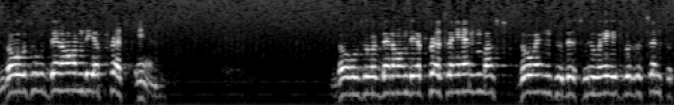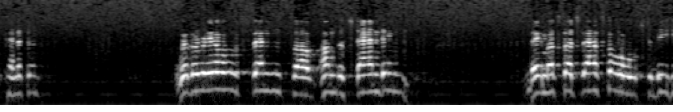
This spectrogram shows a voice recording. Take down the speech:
and those who have been on the oppressed end. Those who have been on the oppressor end must go into this new age with a sense of penitence with a real sense of understanding. They must touch their souls to be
